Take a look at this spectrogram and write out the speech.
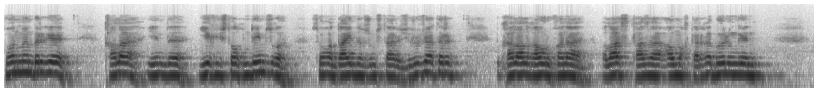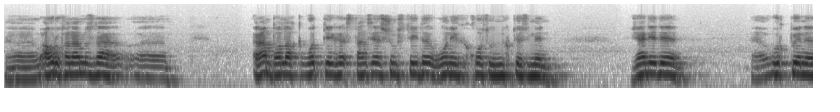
Сонымен бірге қала енді екінші толқын дейміз ғой соған дайындық жұмыстары жүріп жатыр. Қалалық аурухана лас таза аумақтарға бөлінген. Ә, ауруханамызда ә, рампалық оттегі станциясы жұмыс істейді 12 қосу нүктесімен. Және де ә, өкпені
